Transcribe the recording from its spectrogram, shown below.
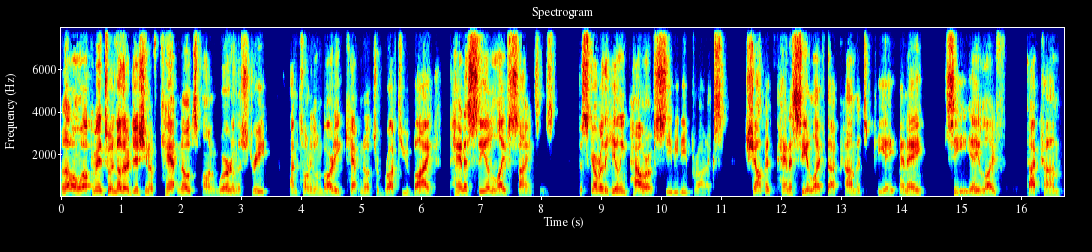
Hello and welcome into another edition of Camp Notes on Word on the Street. I'm Tony Lombardi. Camp Notes are brought to you by Panacea Life Sciences. Discover the healing power of CBD products. Shop at panacealife.com. That's P A N A C E A life.com.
